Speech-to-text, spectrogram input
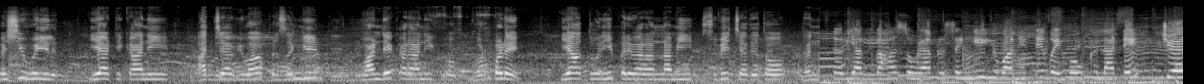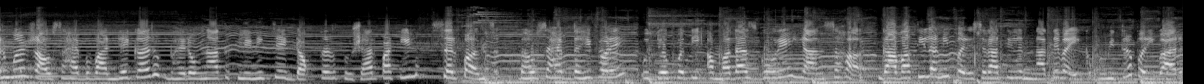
कशी होईल या ठिकाणी आजच्या विवाह प्रसंगी वांडेकर आणि घोरपडे या दोन्ही परिवारांना मी शुभेच्छा देतो. धन्यवाद तर या विवाह सोहळ्याप्रसंगी युवा नेते वैभव खलाटे चेअरमन रावसाहेब वांढेकर भैरवनाथ क्लिनिकचे डॉक्टर तुषार पाटील सरपंच भाऊसाहेब दहिफळे उद्योगपती अंबादास गोरे यांसह गावातील आणि परिसरातील नातेवाईक मित्र परिवार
